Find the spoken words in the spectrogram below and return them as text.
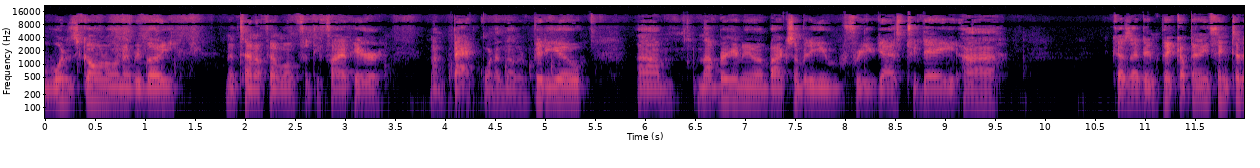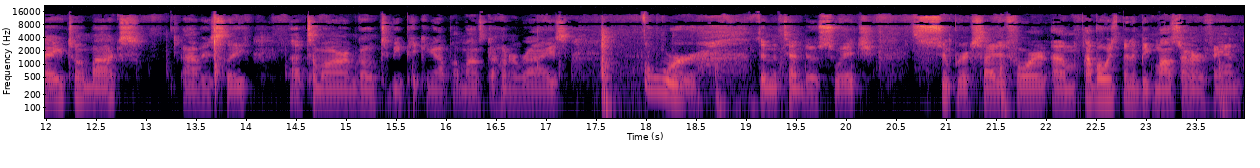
What is going on, everybody? Nintendo Fan 155 here, and I'm back with another video. Um, I'm not bringing an unboxing video for you guys today, because uh, I didn't pick up anything today to unbox, obviously. Uh, tomorrow I'm going to be picking up a Monster Hunter Rise for the Nintendo Switch. Super excited for it. Um, I've always been a big Monster Hunter fan.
